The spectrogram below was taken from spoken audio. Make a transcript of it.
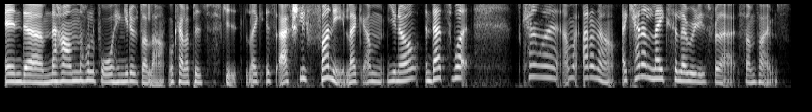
And um, när han håller på och hänger ut alla och kallar Pete för skit, like it's actually funny. Like um, you know? And that's what, it's kind of what, I'm, I don't know. I kind of like celebrities for that sometimes.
